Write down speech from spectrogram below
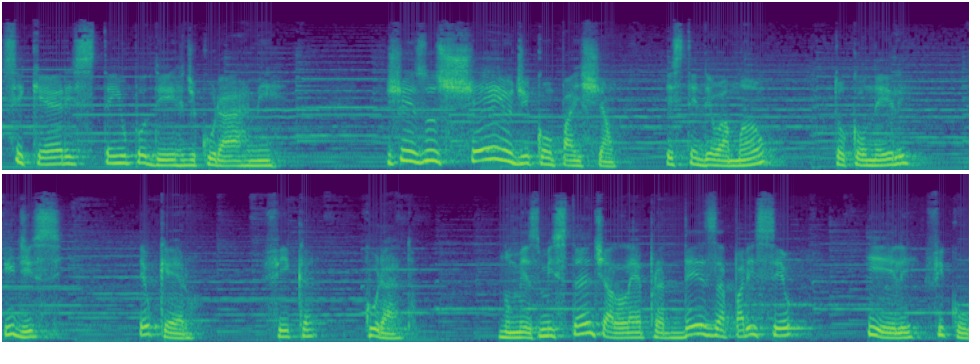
Se queres, tem o poder de curar-me. Jesus, cheio de compaixão, estendeu a mão, tocou nele e disse: Eu quero, fica curado. No mesmo instante, a lepra desapareceu e ele ficou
